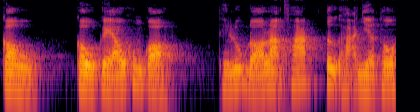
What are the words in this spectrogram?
cầu cầu kéo không còn thì lúc đó lạm phát tự hạ nhiệt thôi.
